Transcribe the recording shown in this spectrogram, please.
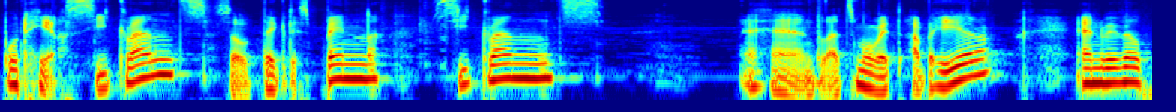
put here sequence. So take this pin, sequence, and let's move it up here. And we will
